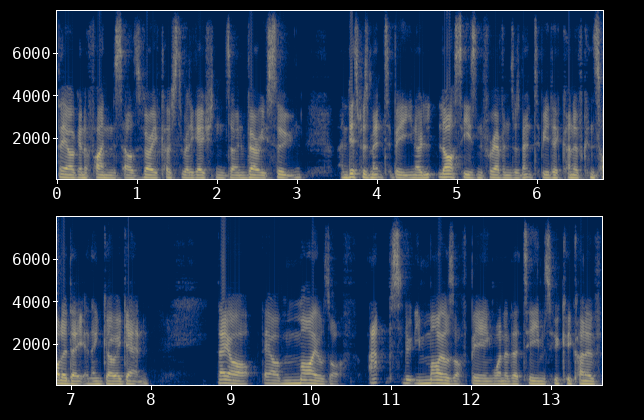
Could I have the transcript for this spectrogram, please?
they are going to find themselves very close to the relegation zone very soon and this was meant to be, you know, last season for Evans was meant to be the kind of consolidate and then go again. They are they are miles off, absolutely miles off being one of the teams who could kind of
